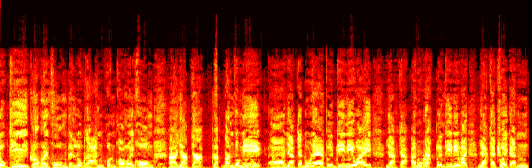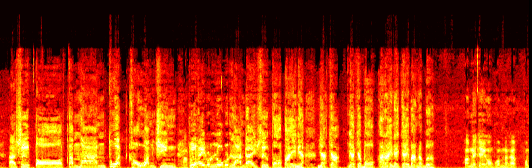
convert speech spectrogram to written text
ลูกที่คลองหอยโขงเป็นลูกหลานคนคลองหอยโขงอ่าอยากจะผลักดันตรงนี้อ่าอยากจะดูแลพื้นที่นี้ไว้ อยากจะอนุรักษ์พื้นที่นี้ไว้ อยากจะช่วยกันอ่าสืบต่อตำนานทวดเขาวังชิงครับเพื่อให้รุ่นลูกรุ่นหลานได้สืบต่อไปเนี่ยอยากจะอยากจะบอกอะไรในใจบ้างครับเบอร์ ความในใจของผมนะครับ ผม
